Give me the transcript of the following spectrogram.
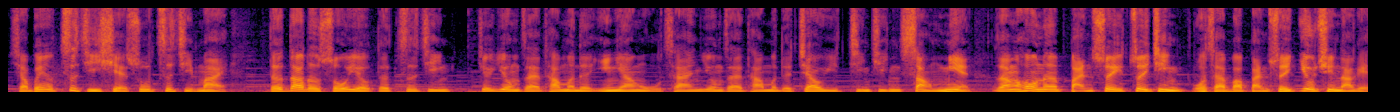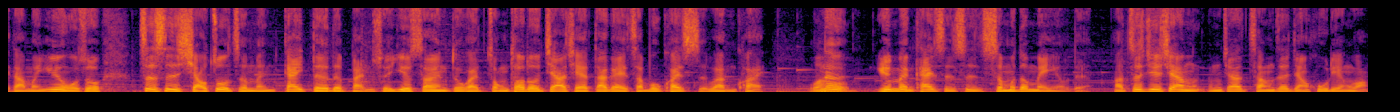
小朋友自己写书自己卖。得到的所有的资金就用在他们的营养午餐，用在他们的教育基金上面。然后呢，版税最近我才把版税又去拿给他们，因为我说这是小作者们该得的版税，又三万多块，总 total 加起来大概也差不多快十万块。那原本开始是什么都没有的啊，这就像我们家常在讲互联网，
